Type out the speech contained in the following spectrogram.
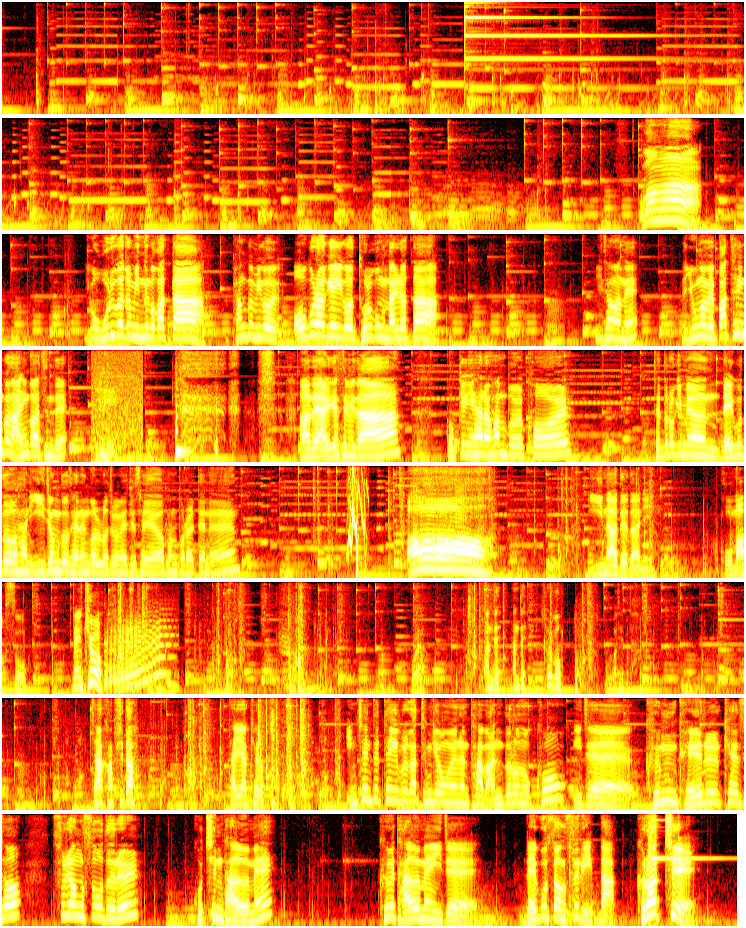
꾸왕아 이거 오류가 좀 있는 것 같다 방금 이거 억울하게 이거 돌공 날렸다 이상하네. 용암에 빠뜨린 건 아닌 것 같은데. 아 네 알겠습니다. 곡괭이 하나 환불 콜. 되도록이면 내구도 한 2 정도 되는 걸로 좀 해주세요 환불할 때는. 아! 이나 되다니. 고맙소. 땡큐! 뭐야? 안돼 안돼. 철고. 어 됐다 자 갑시다. 다이아 캐러 인챈트 테이블 같은 경우에는 다 만들어 놓고 이제 금괴를 캐서 수령 소드를 고친 다음에 그 다음에 이제 내구성 3딱. 그렇지!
